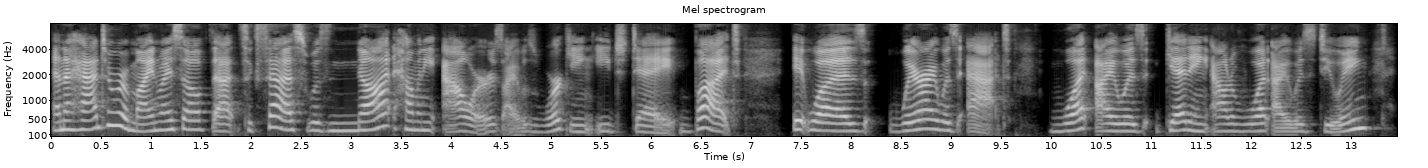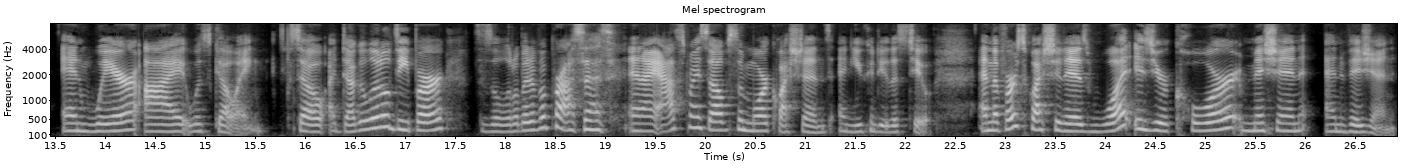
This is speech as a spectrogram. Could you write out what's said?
And I had to remind myself that success was not how many hours I was working each day, but it was where I was at what I was getting out of what I was doing and where I was going. So I dug a little deeper. This is a little bit of a process. And I asked myself some more questions, and you can do this too. And the first question is What is your core mission and vision?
